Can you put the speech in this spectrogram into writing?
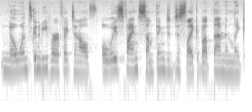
no one's gonna be perfect and i'll always find something to dislike about them and like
